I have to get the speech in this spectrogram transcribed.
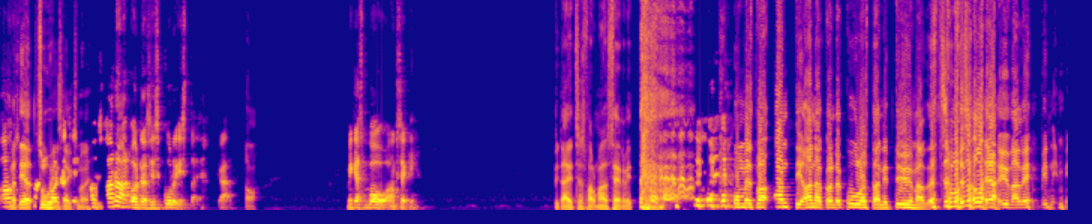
onks, Mä tiedän, suhiseeko noin. Onko Anaconda siis kuristaja? No. Mikäs Bo, onko sekin? Pitää itse asiassa varmaan selvittää. Mun mielestä vaan Antti Anaconda kuulostaa niin tyhmältä, että se voisi olla ihan hyvä lempinimi.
